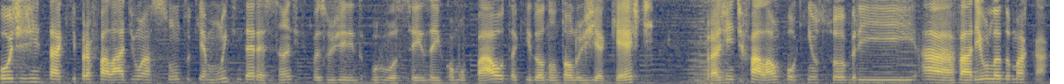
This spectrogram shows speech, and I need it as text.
hoje a gente está aqui para falar de um assunto que é muito interessante, que foi sugerido por vocês aí como pauta aqui do Odontologia Cast, para a gente falar um pouquinho sobre a varíola do macaco.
